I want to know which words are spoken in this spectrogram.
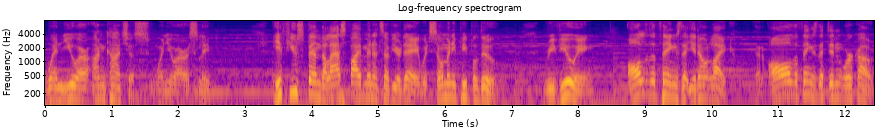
when you are unconscious, when you are asleep. If you spend the last five minutes of your day, which so many people do, reviewing all of the things that you don't like and all the things that didn't work out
